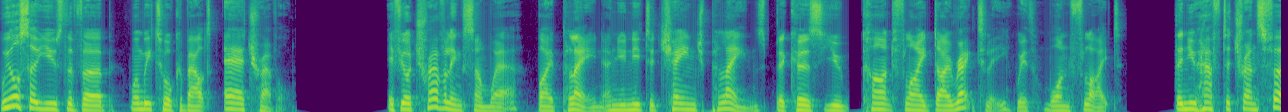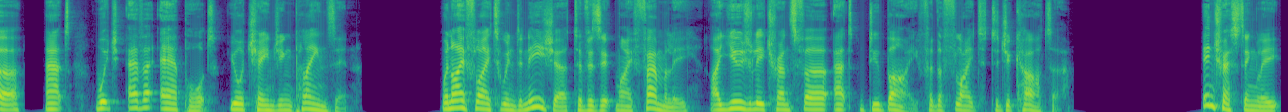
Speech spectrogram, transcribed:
We also use the verb when we talk about air travel. If you're travelling somewhere by plane and you need to change planes because you can't fly directly with one flight, then you have to transfer at whichever airport you're changing planes in. When I fly to Indonesia to visit my family, I usually transfer at Dubai for the flight to Jakarta. Interestingly,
